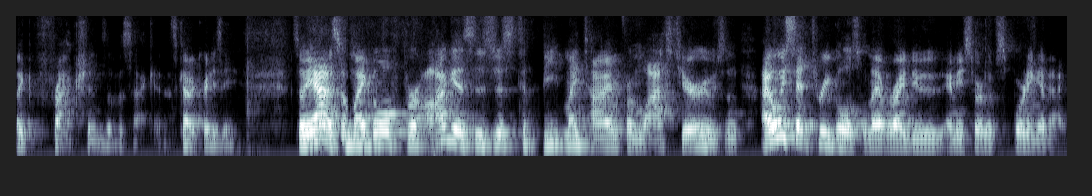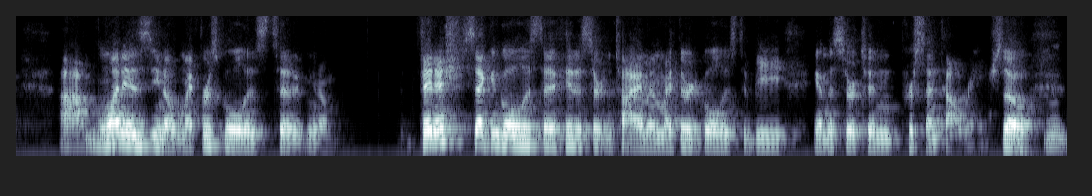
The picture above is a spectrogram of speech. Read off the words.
Like fractions of a second. It's kind of crazy. So yeah, so my goal for August is just to beat my time from last year. It was I always set three goals whenever I do any sort of sporting event. Um, one is, you know, my first goal is to, you know, finish. Second goal is to hit a certain time, and my third goal is to be in the certain percentile range. So mm.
